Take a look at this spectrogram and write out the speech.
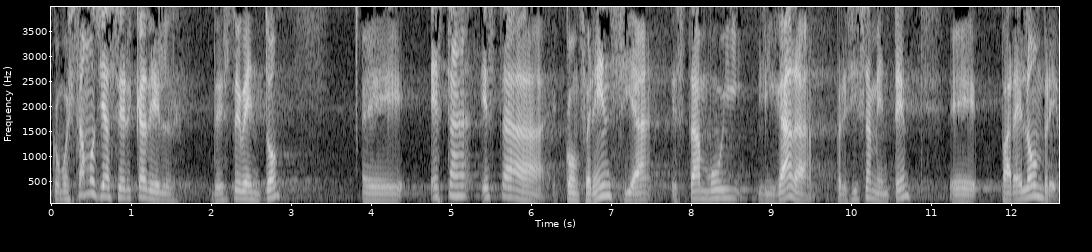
como estamos ya cerca del, de este evento, eh, esta, esta conferencia está muy ligada precisamente eh, para el hombre.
